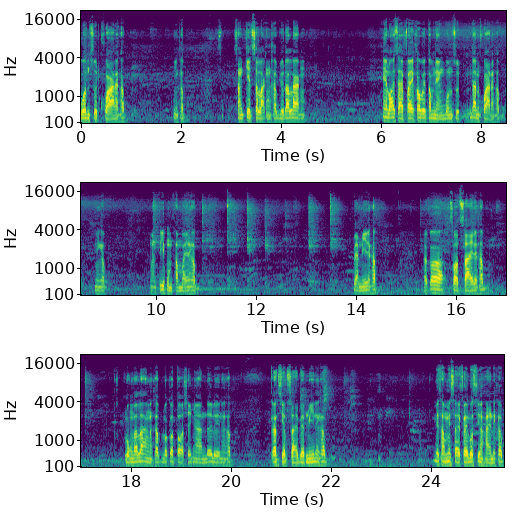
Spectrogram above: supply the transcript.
บนสุดขวานะครับ นี่ครับ สังเกตสลักนะครับ อยู่ด้านล่าง ให้ร้อยสายไฟเข้าไปตำแหน่งบนสุดด้านขวานะครับ นี่ครับเหมือนที่ผมทำไว้นะครับ แบบนี้นะครับ แล้วก็สอดสายนะครับ ลงด้านล่างนะครับ แล้วก็ต่อใช้งานได้เลยนะครับ การเสียบสายแบบนี้นะครับ ไม่ทำให้สายไฟรถเสียหายนะครับ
